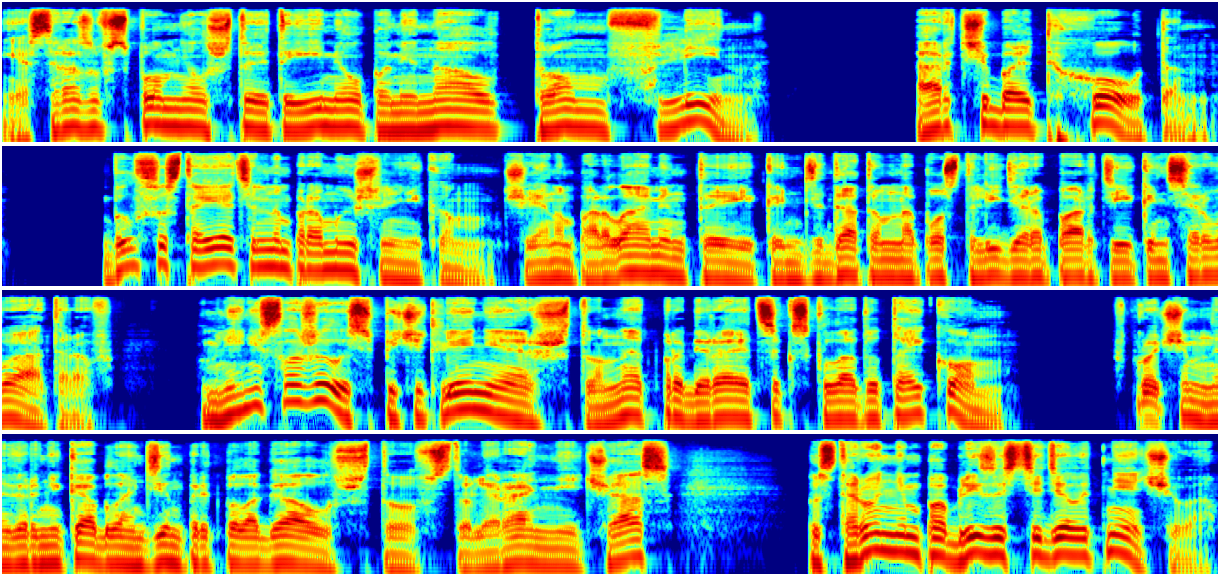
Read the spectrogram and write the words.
Я сразу вспомнил, что это имя упоминал Том Флинн. Арчибальд Хоутон был состоятельным промышленником, членом парламента и кандидатом на пост лидера партии консерваторов. У меня не сложилось впечатление, что Нед пробирается к складу тайком. Впрочем, наверняка блондин предполагал, что в столь ранний час посторонним поблизости делать нечего.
